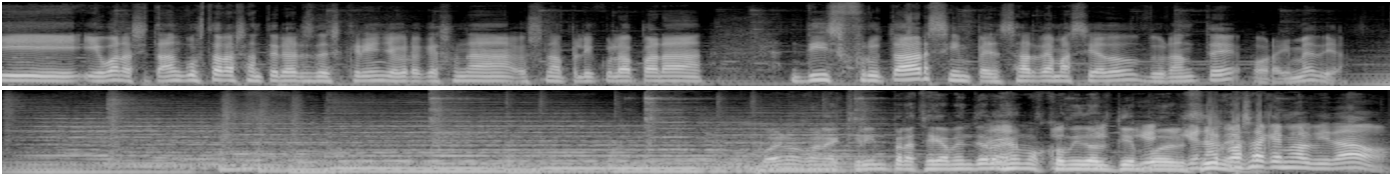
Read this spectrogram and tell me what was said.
Y, y bueno, si te han gustado las anteriores de Screen, yo creo que es una, es una película para disfrutar sin pensar demasiado durante hora y media. Bueno, con Scream prácticamente nos Eh, hemos comido y- el tiempo y, del y cine. una cosa que me he olvidado,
